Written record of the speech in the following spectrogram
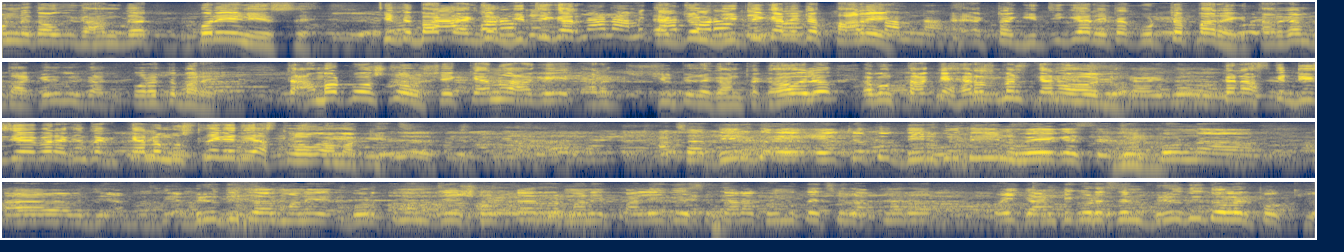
অন্য কাউকে গান করিয়ে নিয়েছে কিন্তু বাট একজন গীতিকার একজন গীতিকার এটা পারে। একটা গীতিকার এটা করতে পারে তার গান তাকে করাতে পারে। তা আমার প্রশ্ন সে কেন আগে আর শিল্পীদের গানটা গাওয়া হলো এবং তাকে হ্যারাসমেন্ট কেন হলো? কারণ আজকে ডিজে এবার এখান থেকে কেন মুসলিকে দিয়ে আসতে হবে আমাকে? আচ্ছা দীর্ঘ এ- এইটা তো দীর্ঘদিন হয়ে গেছে। যখন বিরোধী দল মানে বর্তমান যে সরকার মানে পালিয়ে গেছে তারা ক্ষমতায় ছিল আপনারা ওই গানটি করেছেন বিরোধী দলের পক্ষে।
